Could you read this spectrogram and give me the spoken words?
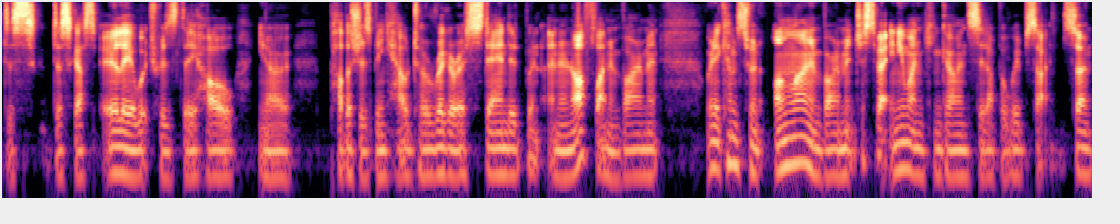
dis- discussed earlier, which was the whole, you know, publishers being held to a rigorous standard when in an offline environment, when it comes to an online environment, just about anyone can go and set up a website. So,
